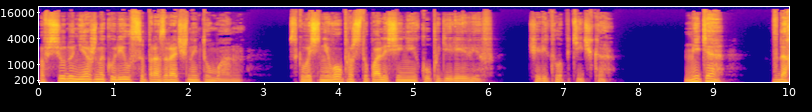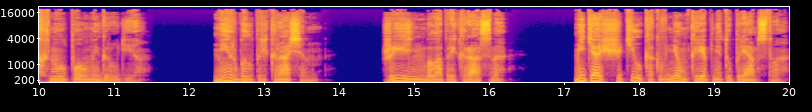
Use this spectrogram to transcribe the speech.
повсюду нежно курился прозрачный туман. Сквозь него проступали синие купы деревьев, чирикла птичка. Митя вдохнул полной грудью. Мир был прекрасен. Жизнь была прекрасна. Митя ощутил, как в нем крепнет упрямство.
